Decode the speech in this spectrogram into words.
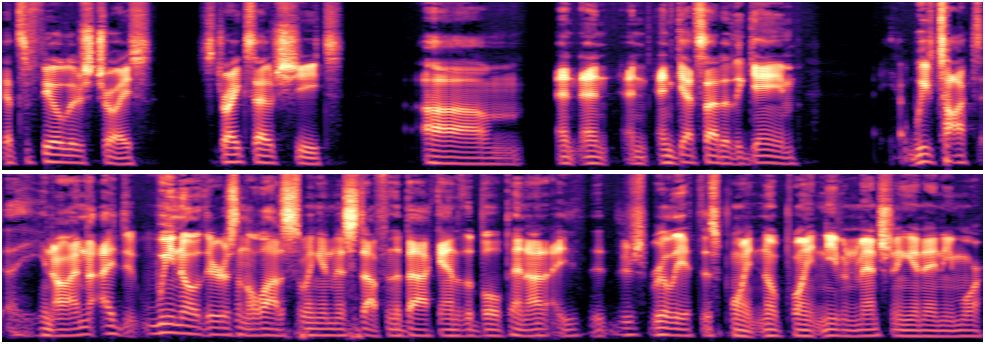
gets a fielder's choice, strikes out Sheets, um, and, and and and gets out of the game. We've talked, you know, I'm I, we know there isn't a lot of swing and miss stuff in the back end of the bullpen. I, I, there's really at this point no point in even mentioning it anymore.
